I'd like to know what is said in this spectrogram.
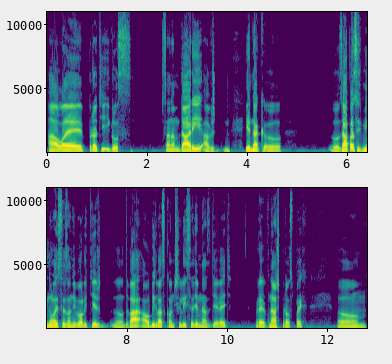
Ale proti Eagles sa nám darí a vž... jednak uh, Zápasy v minulej sezóne boli tiež dva a obidva skončili 17-9 pre, v náš prospech. Um,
